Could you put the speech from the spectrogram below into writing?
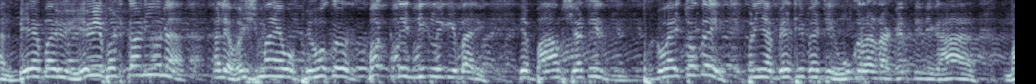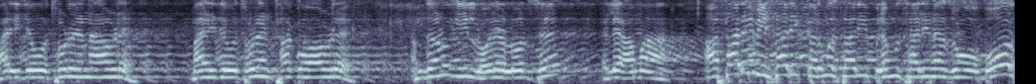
અને બે બાયું એવી ભટકાણ્યું ને, એટલે વૈશમાં એવો ભીહો કર્યો પગ નીકળી ગઈ બારી. એ બામ શેટી ભગવાઈ તો ગઈ, પણ અહીંયા બેઠી બેઠી હુંકરાટા કરતી હતી કે હા, મારી જેવો થોડો એને આવડે, મારી જેવો થોડો એને ઠાકો આવડે. સમજાણું એ લોલે લોલ છે, એટલે આમાં આસારી વિસારી, કર્મસારી, બ્રહ્મસારીના જો બોલ,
